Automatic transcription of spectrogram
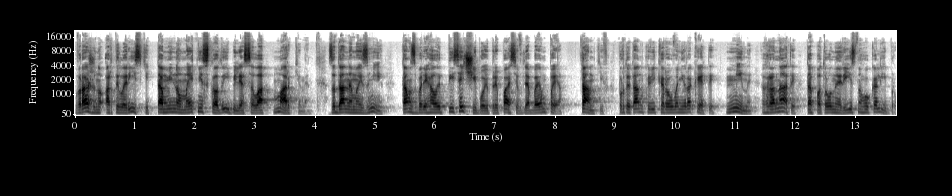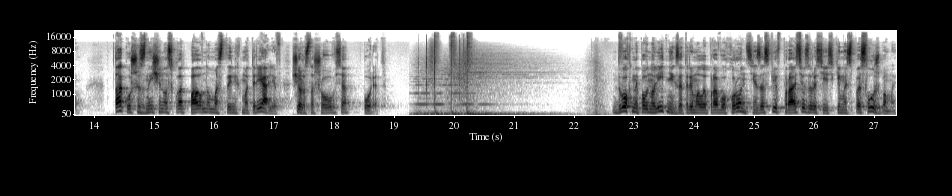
Вражено артилерійські та мінометні склади біля села Маркіне. За даними ЗМІ, там зберігали тисячі боєприпасів для БМП, танків, протитанкові керовані ракети, міни, гранати та патрони різного калібру. Також знищено склад паливно-мастильних матеріалів, що розташовувався поряд. Двох неповнолітніх затримали правоохоронці за співпрацю з російськими спецслужбами.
